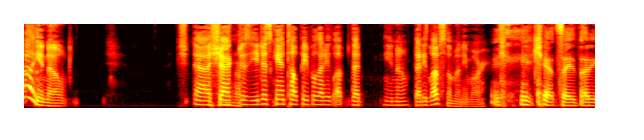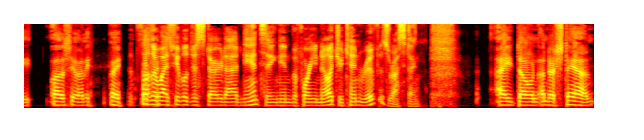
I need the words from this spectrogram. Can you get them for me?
Well, you know, uh, Shaq know. just he just can't tell people that he love that you know that he loves them anymore. you can't say that he loves you any. Right. Okay. Otherwise, people just start uh, dancing, and before you know it, your tin roof is rusting. I don't understand.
